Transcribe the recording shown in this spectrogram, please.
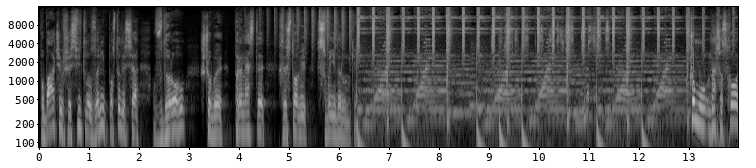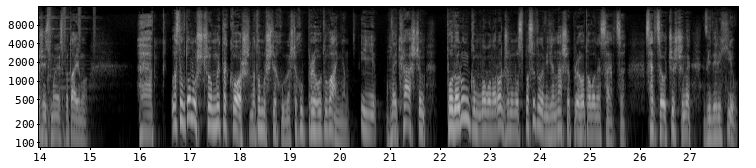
побачивши світло зорі, пустилися в дорогу, щоб перенести Христові свої дарунки. В чому наша схожість, ми спитаємо? Власне, в тому, що ми також на тому шляху, на шляху приготування. І найкращим подарунком новонародженому Спасителеві є наше приготоване серце, серце очищене від гріхів,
